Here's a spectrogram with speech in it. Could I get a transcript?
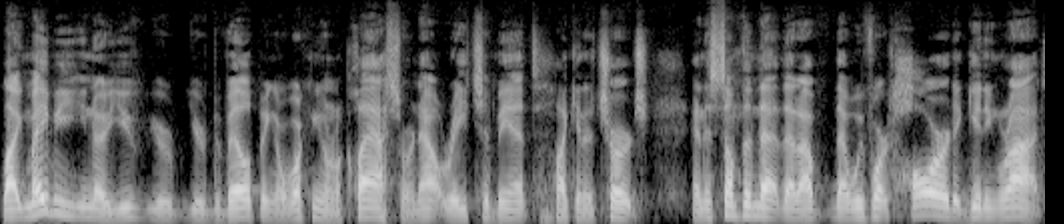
Like maybe, you know, you, you're, you're developing or working on a class or an outreach event, like in a church, and it's something that, that, I, that we've worked hard at getting right.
